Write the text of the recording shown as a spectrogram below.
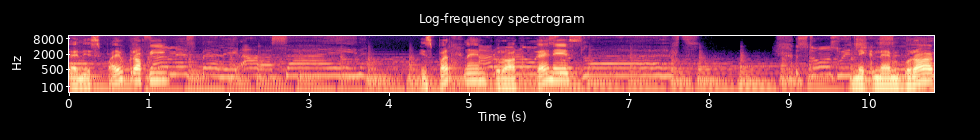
Deniz biography. His birth name Burak Deniz. Nickname Burak.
